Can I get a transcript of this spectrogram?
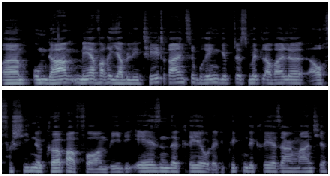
Ähm, um da mehr Variabilität reinzubringen, gibt es mittlerweile auch verschiedene Körperformen, wie die äsende Krähe oder die pickende Krähe, sagen manche,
